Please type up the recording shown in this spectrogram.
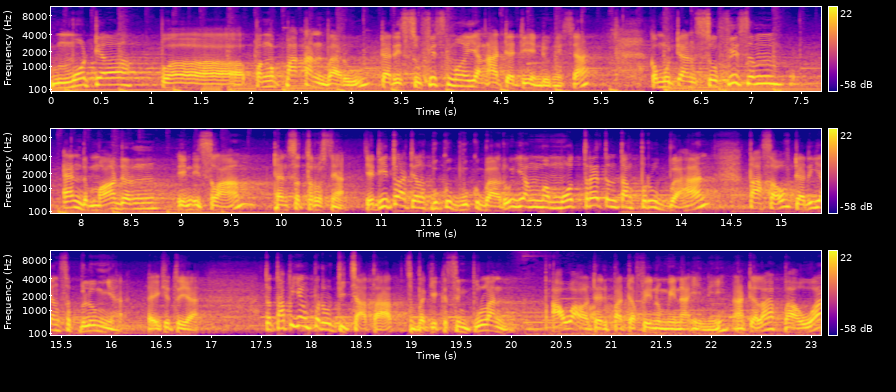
model pengepakan baru dari sufisme yang ada di Indonesia, kemudian sufism and the modern in Islam dan seterusnya. Jadi itu adalah buku-buku baru yang memotret tentang perubahan tasawuf dari yang sebelumnya, kayak gitu ya. Tetapi yang perlu dicatat sebagai kesimpulan awal daripada fenomena ini adalah bahwa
